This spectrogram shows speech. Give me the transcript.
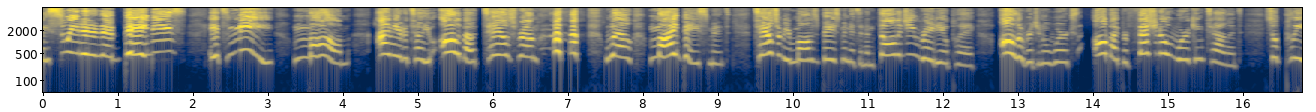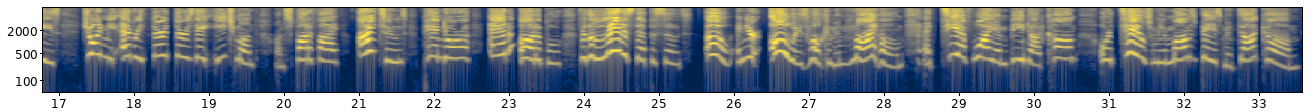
my sweet internet babies! It's me, Mom. I'm here to tell you all about Tales from, well, my basement. Tales from Your Mom's Basement is an anthology radio play, all original works, all by professional working talent. So please join me every third Thursday each month on Spotify, iTunes, Pandora, and Audible for the latest episodes. Oh, and you're always welcome in my home at tfymb.com or talesfromyourmomsbasement.com.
